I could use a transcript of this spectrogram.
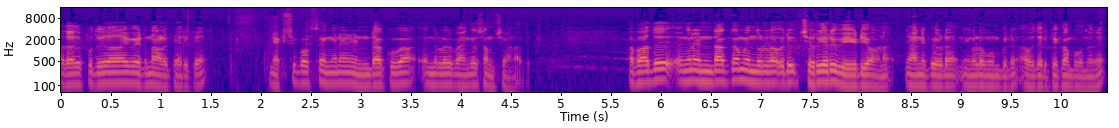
അതായത് പുതിയതായി വരുന്ന ആൾക്കാർക്ക് നെക്സ്റ്റ് ബോക്സ് എങ്ങനെയാണ് ഉണ്ടാക്കുക എന്നുള്ളൊരു ഭയങ്കര സംശയമാണത് അപ്പോൾ അത് എങ്ങനെ ഉണ്ടാക്കാം എന്നുള്ള ഒരു ചെറിയൊരു വീഡിയോ ആണ് ഞാനിപ്പോൾ ഇവിടെ നിങ്ങളുടെ മുമ്പിൽ അവതരിപ്പിക്കാൻ പോകുന്നത്.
